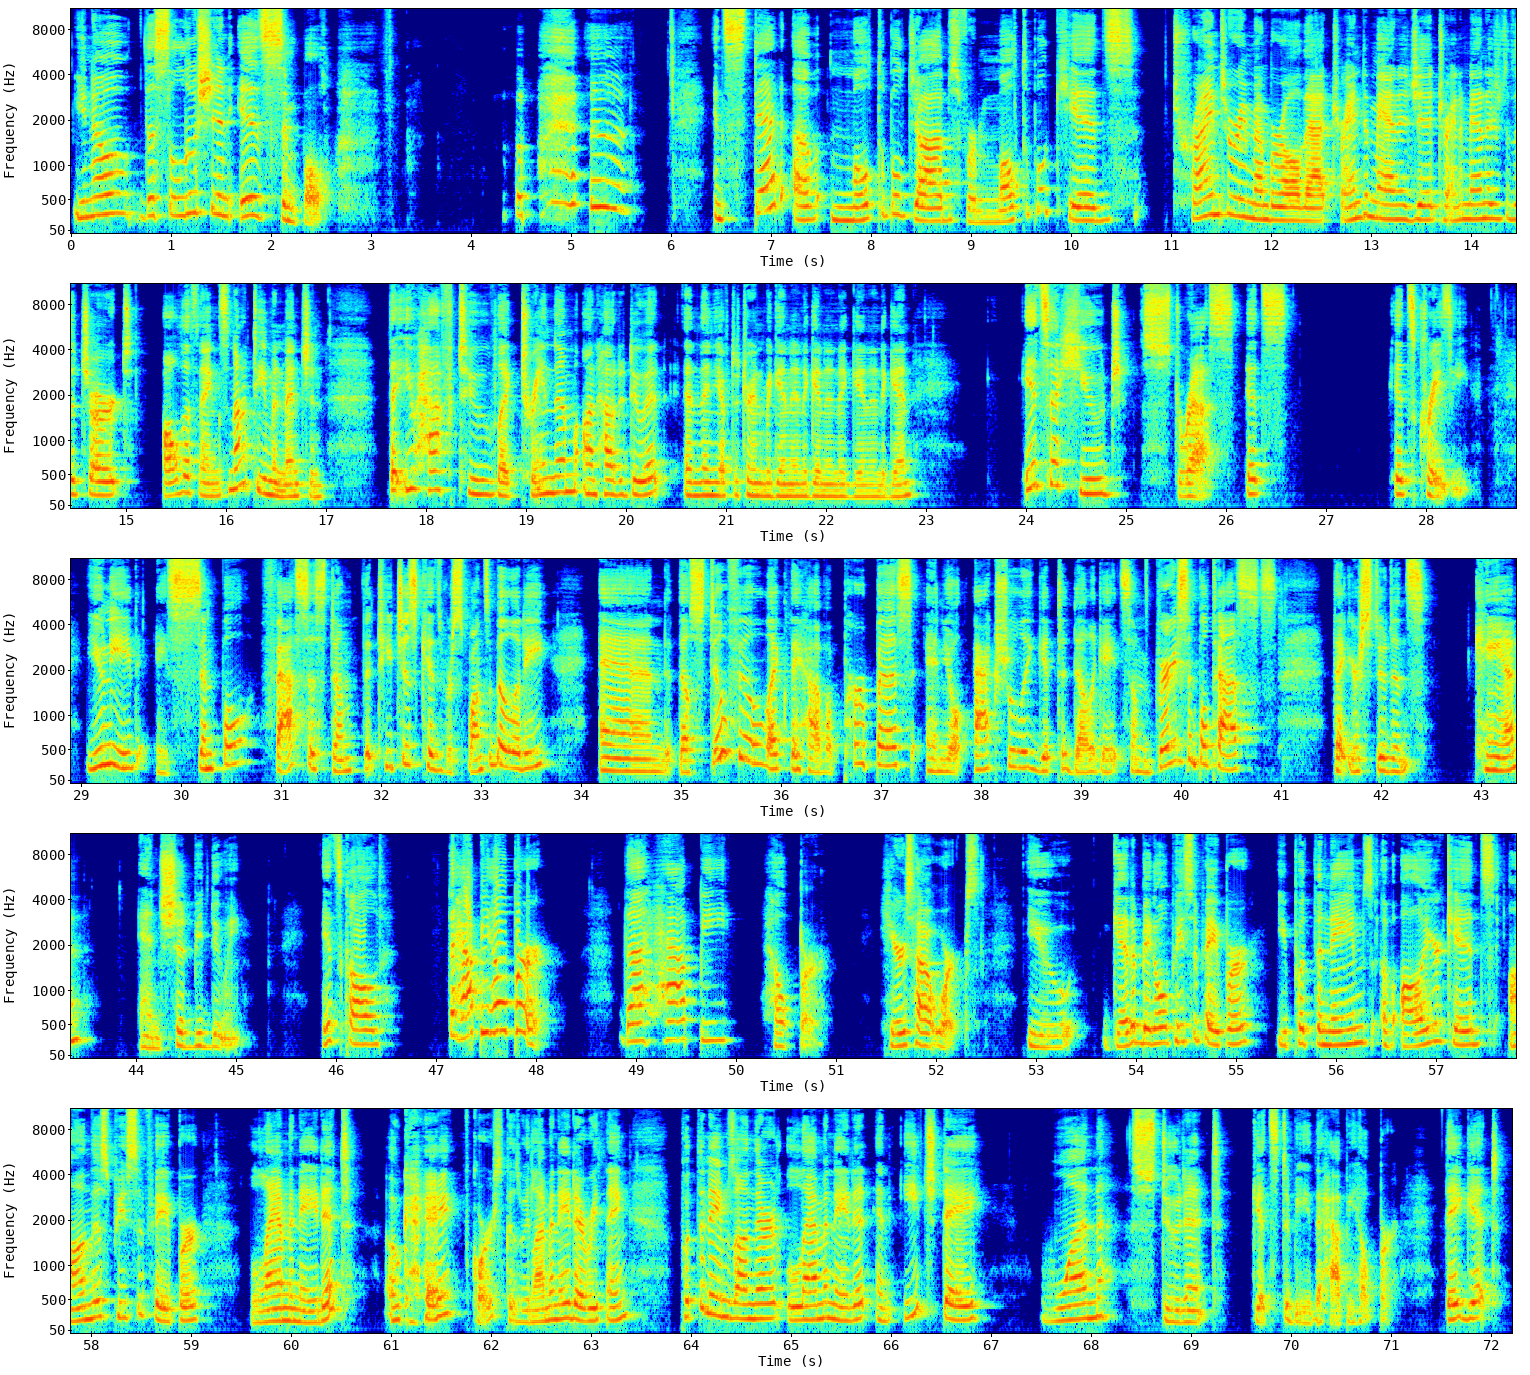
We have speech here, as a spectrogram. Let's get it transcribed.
You know, the solution is simple. Instead of multiple jobs for multiple kids, trying to remember all that, trying to manage it, trying to manage the chart, all the things, not to even mention that you have to like train them on how to do it and then you have to train them again and again and again and again. It's a huge stress. It's it's crazy. You need a simple, fast system that teaches kids responsibility and they'll still feel like they have a purpose and you'll actually get to delegate some very simple tasks that your students can and should be doing. It's called the happy helper. The happy helper. Here's how it works. You get a big old piece of paper. You put the names of all your kids on this piece of paper, laminate it. Okay. Of course, because we laminate everything put the names on there, laminate it, and each day one student gets to be the happy helper. They get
